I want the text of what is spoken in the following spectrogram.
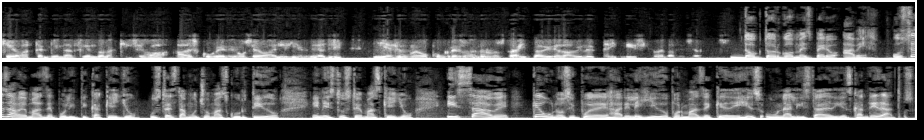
que va a terminar siendo la que se va a escoger o se va a elegir de allí. Y es el nuevo Congreso entre los 30 días hábiles de inicio de la sesión. Doctor Gómez, pero a ver, usted sabe más de política que yo. Usted está mucho más curtido en estos temas que yo. Y sabe que uno sí puede dejar elegido por más de que dejes una lista de 10 candidatos.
